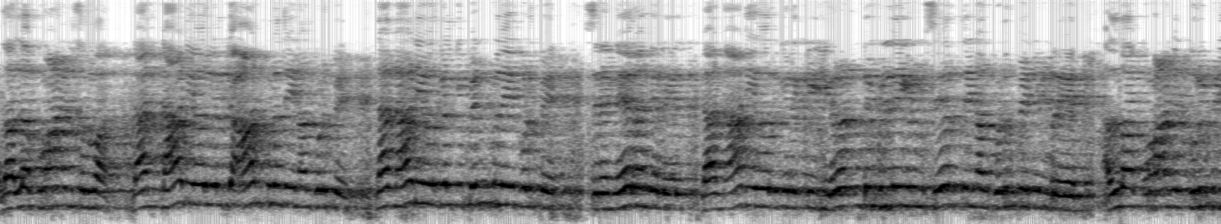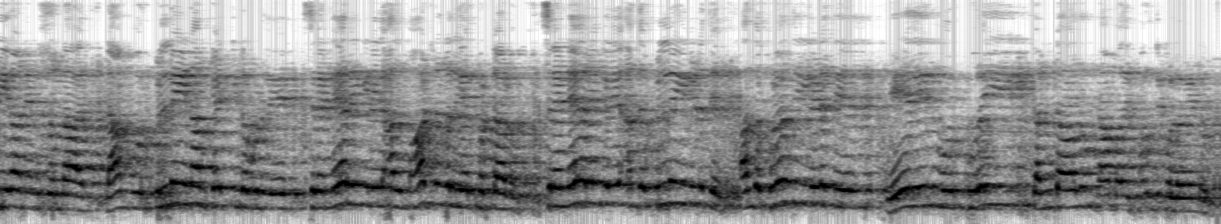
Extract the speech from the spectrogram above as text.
அதான் அல்லாஹ் குர்ஆனில் சொல்வான் நான் நாடியவர்களுக்கு ஆண் குழந்தையை நான் கொடுப்பேன். நான் நாடியவர்களுக்கு பெண் பிள்ளையை கொடுப்பேன். சில நேரங்களில் நான் நாடியவர்களுக்கு இரண்டு பிள்ளைகளும் சேர்த்து நான் கொடுப்பேன் என்று அல்லாஹ் குர்ஆனில் குறிப்பிடுகிறான் என்று சொன்னால் நாம் ஒரு பிள்ளையை நாம் கேட்கின்ற பொழுது சில நேரங்களில் அது மாற்றங்கள் ஏற்பட்டாலும் சில நேரங்களில் அந்த பிள்ளைகளிடத்தில் அந்த குழந்தைகளிடத்தில் ஏதேனும் ஒரு குறையை கண்டாலும் நாம் அதை புரிந்து கொள்ள வேண்டும்.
